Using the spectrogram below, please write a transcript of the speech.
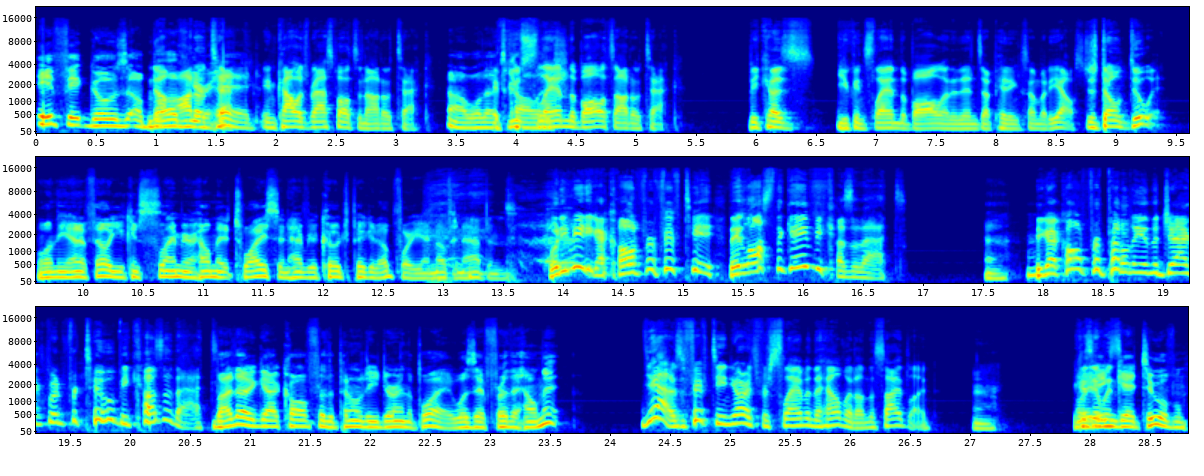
if it goes above No, auto your tech. head. In college basketball, it's an auto tech. Oh well, that's if you college. slam the ball, it's auto tech because you can slam the ball and it ends up hitting somebody else. Just don't do it. Well, in the NFL, you can slam your helmet twice and have your coach pick it up for you, and nothing happens. What do you mean? He got called for 15. They lost the game because of that. Yeah. He got called for a penalty and the Jags went for two because of that. But I thought he got called for the penalty during the play. Was it for the helmet? Yeah, it was 15 yards for slamming the helmet on the sideline. Well, Because he it didn't was get two of them.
